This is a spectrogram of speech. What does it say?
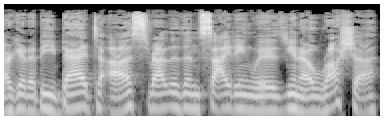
are going to be bad to us rather than siding with, you know, Russia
